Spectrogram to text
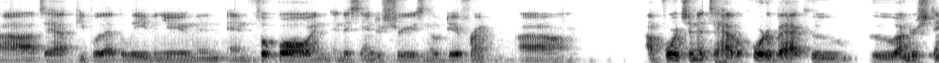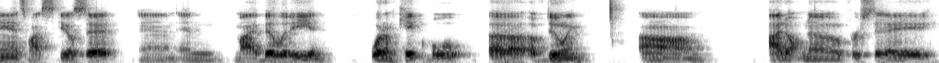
uh, to have people that believe in you. And, and football and, and this industry is no different. Um, I'm fortunate to have a quarterback who who understands my skill set and and my ability and what I'm capable uh, of doing. Um, I don't know per se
